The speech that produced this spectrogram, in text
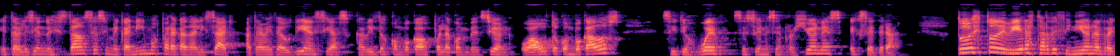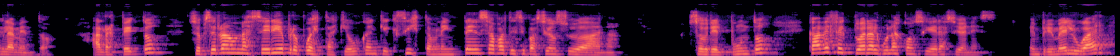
estableciendo instancias y mecanismos para canalizar, a través de audiencias, cabildos convocados por la Convención o autoconvocados, sitios web, sesiones en regiones, etc. Todo esto debiera estar definido en el reglamento. Al respecto, se observan una serie de propuestas que buscan que exista una intensa participación ciudadana. Sobre el punto, cabe efectuar algunas consideraciones. En primer lugar,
